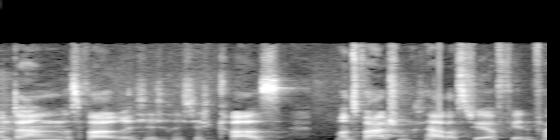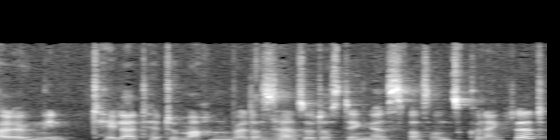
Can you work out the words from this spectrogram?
Und dann, es war richtig, richtig krass. Uns war halt schon klar, dass wir auf jeden Fall irgendwie ein Taylor-Tattoo machen, weil das ja. halt so das Ding ist, was uns connectet.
